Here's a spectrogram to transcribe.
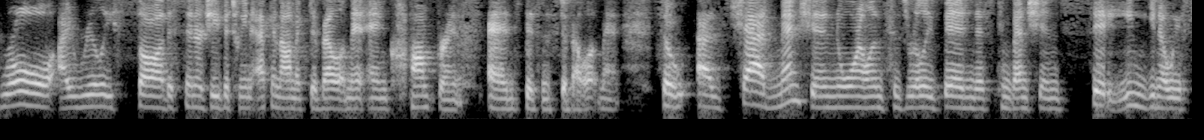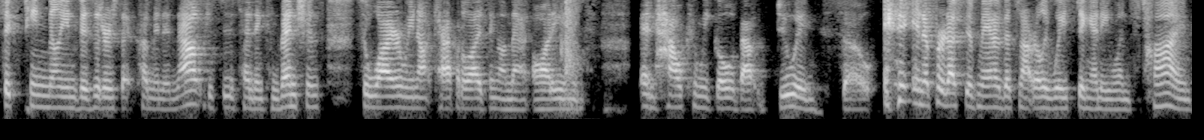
role i really saw the synergy between economic development and conference and business development. So as chad mentioned new orleans has really been this convention city. You know we have 16 million visitors that come in and out just attending conventions. So why are we not capitalizing on that audience and how can we go about doing so in a productive manner that's not really wasting anyone's time.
